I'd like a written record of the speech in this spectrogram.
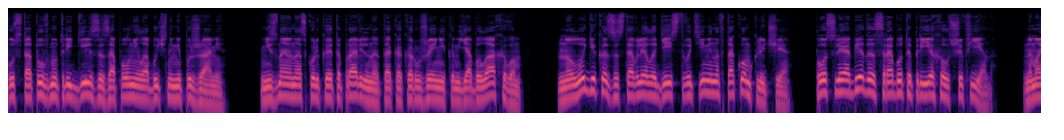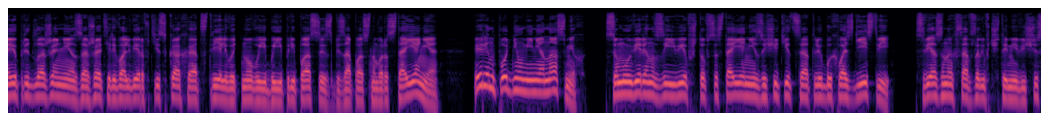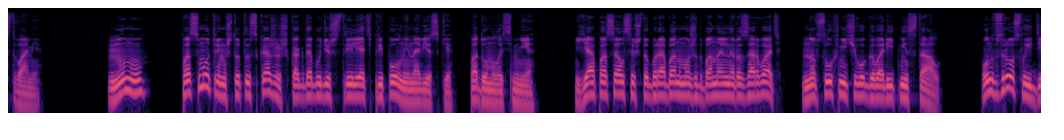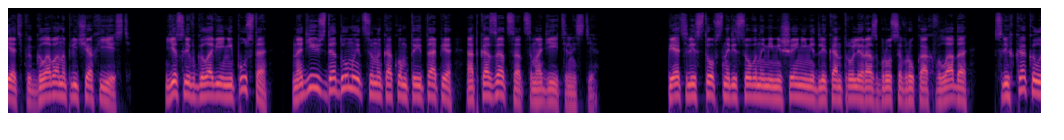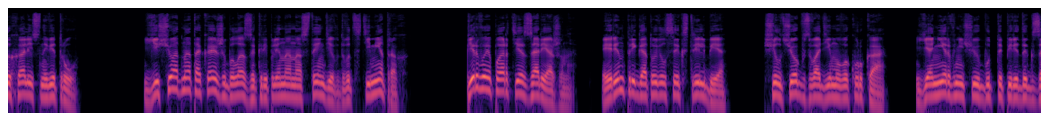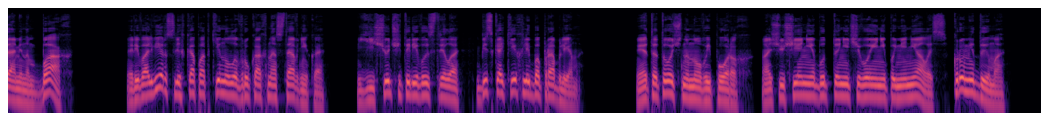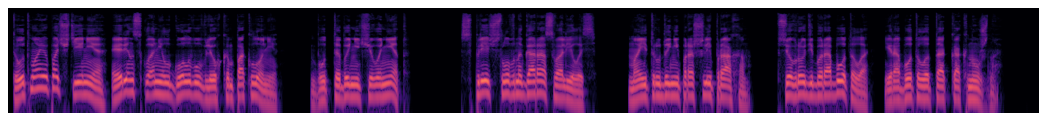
Пустоту внутри гильзы заполнил обычными пыжами. Не знаю, насколько это правильно, так как оружейником я был Аховым, но логика заставляла действовать именно в таком ключе. После обеда с работы приехал Шефьен. На мое предложение зажать револьвер в тисках и отстреливать новые боеприпасы с безопасного расстояния, Эрин поднял меня на смех, самоуверенно заявив, что в состоянии защититься от любых воздействий, связанных со взрывчатыми веществами. «Ну-ну, посмотрим, что ты скажешь, когда будешь стрелять при полной навеске», — подумалось мне. Я опасался, что барабан может банально разорвать, но вслух ничего говорить не стал. Он взрослый дядька, голова на плечах есть. Если в голове не пусто, надеюсь, додумается на каком-то этапе отказаться от самодеятельности. Пять листов с нарисованными мишенями для контроля разброса в руках Влада слегка колыхались на ветру. Еще одна такая же была закреплена на стенде в 20 метрах. Первая партия заряжена. Эрин приготовился к стрельбе. Щелчок взводимого курка. Я нервничаю, будто перед экзаменом. Бах! Револьвер слегка подкинуло в руках наставника. Еще четыре выстрела, без каких-либо проблем. Это точно новый порох. Ощущение, будто ничего и не поменялось, кроме дыма. Тут мое почтение, Эрин склонил голову в легком поклоне. Будто бы ничего нет. С плеч словно гора свалилась. Мои труды не прошли прахом. Все вроде бы работало, и работало так, как нужно.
